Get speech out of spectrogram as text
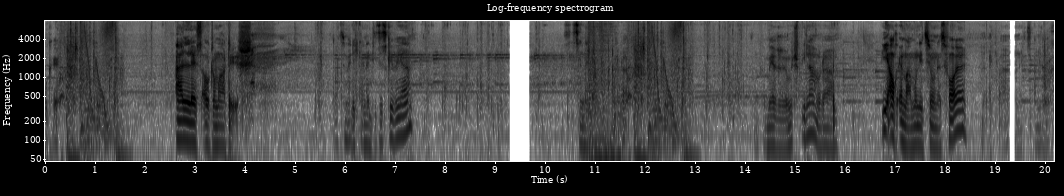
Okay. Alles automatisch. Dazu hätte ich gerne dieses Gewehr. Mehrere Mitspieler oder wie auch immer. Munition ist voll. Ich war nichts anderes.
